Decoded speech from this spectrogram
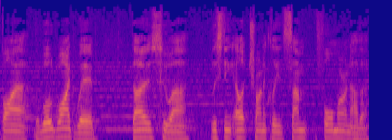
via the World Wide Web, those who are listening electronically in some form or another,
